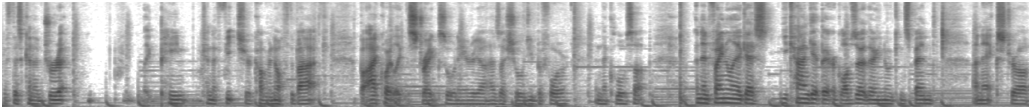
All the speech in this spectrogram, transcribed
with this kind of drip like paint kind of feature coming off the back but I quite like the strike zone area as I showed you before in the close up. And then finally, I guess you can get better gloves out there. You know, you can spend an extra,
